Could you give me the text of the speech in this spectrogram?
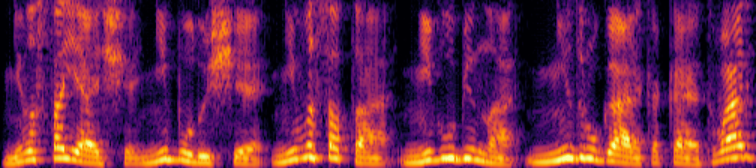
ни настоящее, ни будущее, ни высота, ни глубина, ни другая какая тварь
